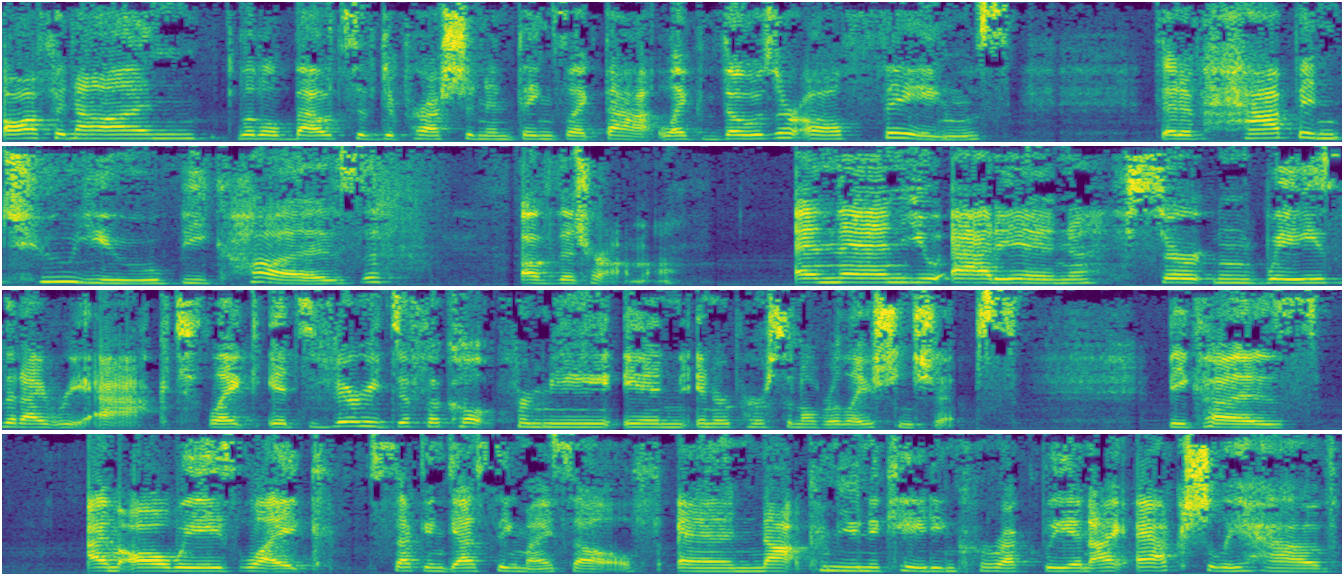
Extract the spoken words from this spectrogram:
off and on little bouts of depression and things like that. Like those are all things that have happened to you because of the trauma. And then you add in certain ways that I react. Like it's very difficult for me in interpersonal relationships because I'm always like second guessing myself and not communicating correctly. And I actually have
